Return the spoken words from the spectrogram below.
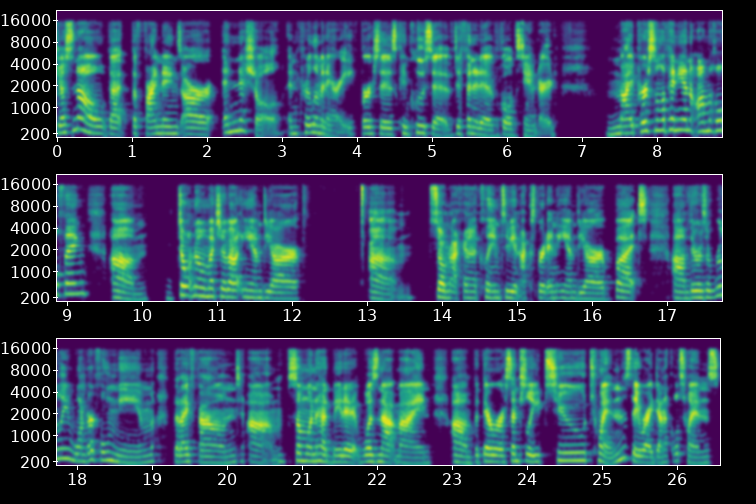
just know that the findings are initial and preliminary versus conclusive definitive gold standard. My personal opinion on the whole thing um don't know much about EMDR. Um, so I'm not going to claim to be an expert in EMDR, but um, there was a really wonderful meme that I found. Um, someone had made it; it was not mine, um, but there were essentially two twins. They were identical twins.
